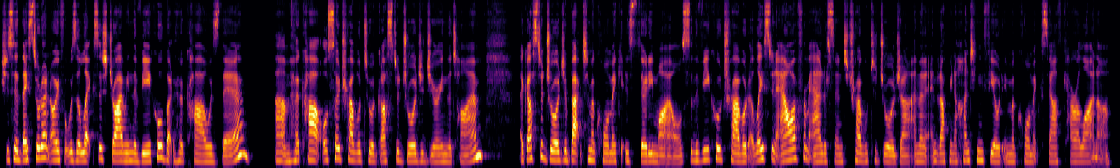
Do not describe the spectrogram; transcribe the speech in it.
She said they still don't know if it was Alexis driving the vehicle, but her car was there. Um, her car also traveled to Augusta, Georgia during the time. Augusta, Georgia, back to McCormick is 30 miles. So the vehicle traveled at least an hour from Anderson to travel to Georgia, and then it ended up in a hunting field in McCormick, South Carolina.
